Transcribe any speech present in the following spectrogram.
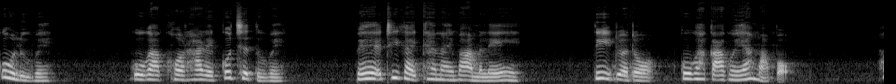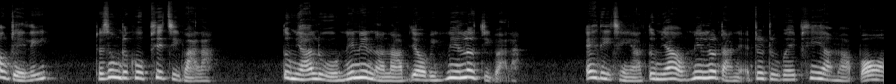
ကို့လူပဲကိုကခေါ်ထားတဲ့ကို့ချစ်သူပဲဘယ်အထိခိုက်ခံနိုင်ပါမလဲဒီအတွက်တော့ကိုကကာကွယ်ရမှာပေါ့ဟုတ်တယ်လေတစုံတစ်ခုဖြစ်ကြည့်ပါလားသူများလူကိုနင်းနင်းနာနာပြောပြီးနှင်းလွတ်ကြည့်ပါလားအဲ့ဒီချိန်ကသူများကိုနှင်းလွတ်တာနဲ့အတူတူပဲဖြစ်ရမှာပေါ့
